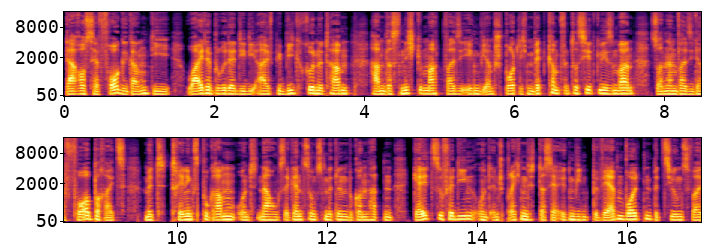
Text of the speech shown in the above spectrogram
daraus hervorgegangen. Die Wider-Brüder, die die IFBB gegründet haben, haben das nicht gemacht, weil sie irgendwie am sportlichen Wettkampf interessiert gewesen waren, sondern weil sie davor bereits mit Trainingsprogrammen und Nahrungsergänzungsmitteln begonnen hatten, Geld zu verdienen und entsprechend das ja irgendwie bewerben wollten beziehungsweise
